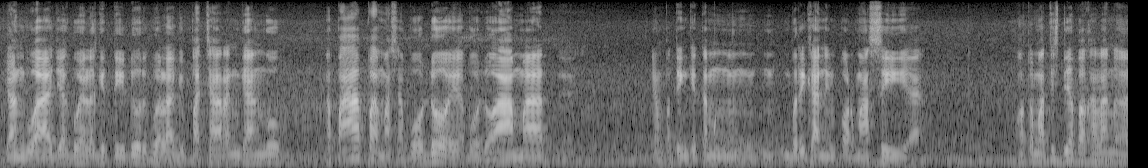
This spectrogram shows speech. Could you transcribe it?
ganggu aja gue lagi tidur gue lagi pacaran ganggu. Nggak apa-apa masa bodoh ya bodoh amat. Yang penting kita memberikan informasi ya. Otomatis dia bakalan e,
